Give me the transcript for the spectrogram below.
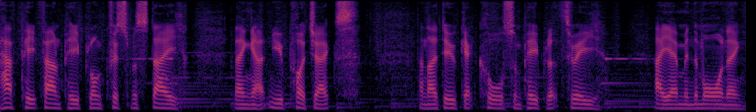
have found people on Christmas Day laying out new projects, and I do get calls from people at 3 a.m. in the morning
